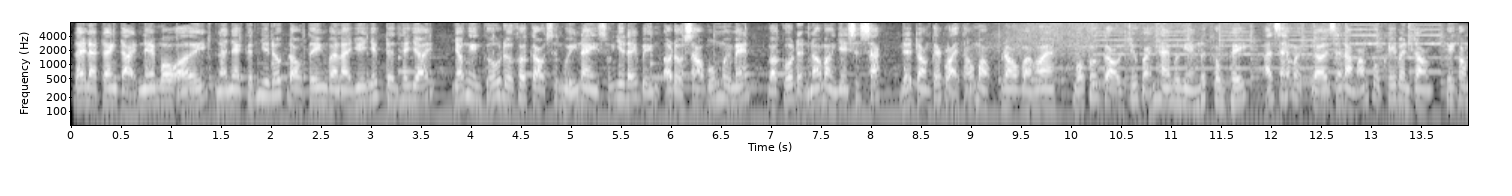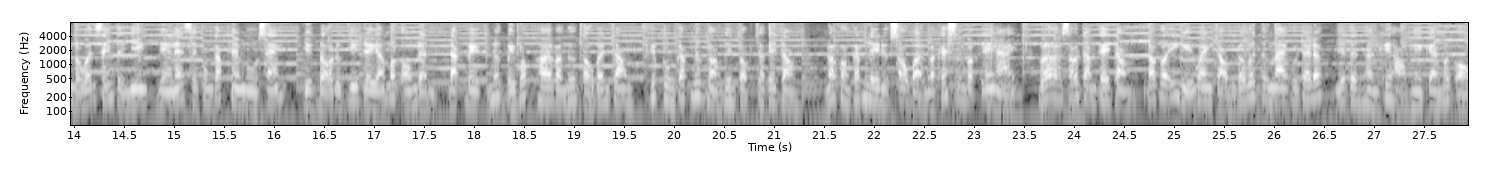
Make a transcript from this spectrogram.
Đây là trang trại Nemo ở Ý, là nhà kính dưới nước đầu tiên và là duy nhất trên thế giới. Nhóm nghiên cứu đưa khối cầu sinh quyển này xuống dưới đáy biển ở độ sâu 40m và cố định nó bằng dây xích sắt để trồng các loại thảo mộc, rau và hoa. Mỗi khối cầu chứa khoảng 20.000 lít không khí. Ánh sáng mặt trời sẽ làm ấm không khí bên trong. Khi không đủ ánh sáng tự nhiên, đèn led sẽ cung cấp thêm nguồn sáng. Nhiệt độ được duy trì ở mức ổn định. Đặc biệt, nước bị bốc hơi và ngưng tụ bên trong giúp cung cấp nước ngọt liên tục cho cây trồng. Nó còn cách ly được sâu bệnh và các sinh vật gây hại. Với hơn 600 cây trồng, nó có ý nghĩa quan trọng đối với tương lai của trái đất giữa tình hình khí hậu ngày càng bất ổn.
